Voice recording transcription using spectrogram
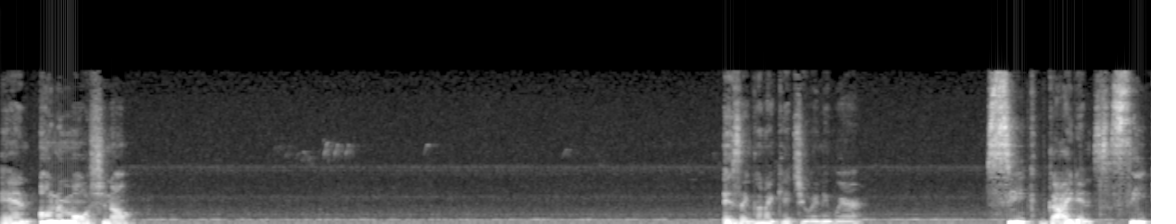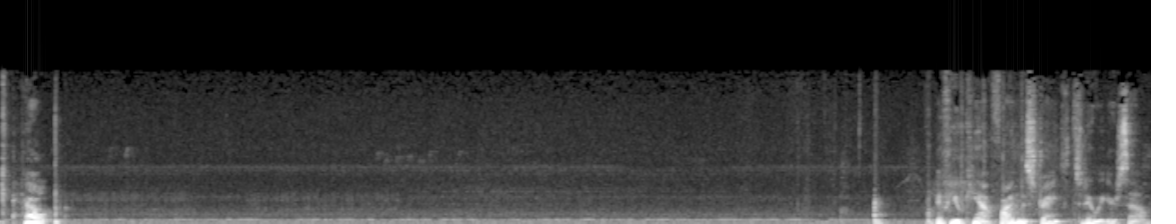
and unemotional isn't going to get you anywhere. Seek guidance, seek help. If you can't find the strength to do it yourself,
